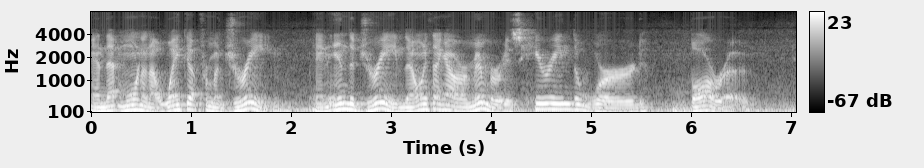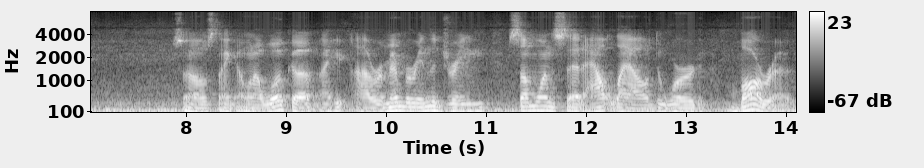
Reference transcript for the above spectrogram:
and that morning I wake up from a dream. And in the dream, the only thing I remember is hearing the word borrow. So I was thinking, when I woke up, I, I remember in the dream, someone said out loud the word borrow.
